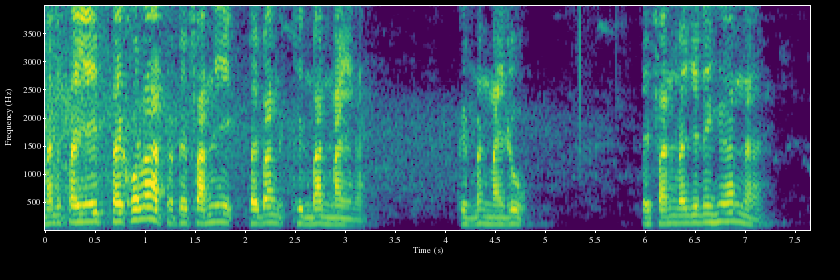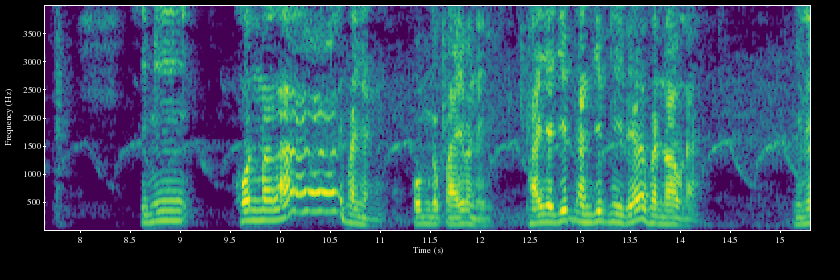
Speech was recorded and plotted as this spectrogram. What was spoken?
มันไปไปโคราชไปฝันอีกไปบ้านขึ้นบ้านใหม่น่ะขึ้นบ้านใหม่ลูก ไปฝันว่าอยู่ในเฮือนน่ะสิมีคนมาหลามาอย่างผมก็ไปวันนี้ไผจะยิบนั่นยิบนี่เด้อพิ่นเราน่ะอยู่ใน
